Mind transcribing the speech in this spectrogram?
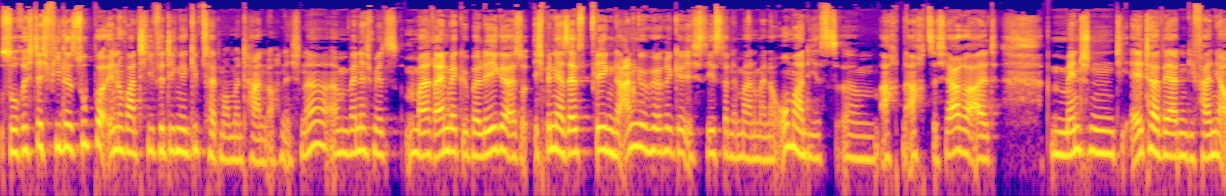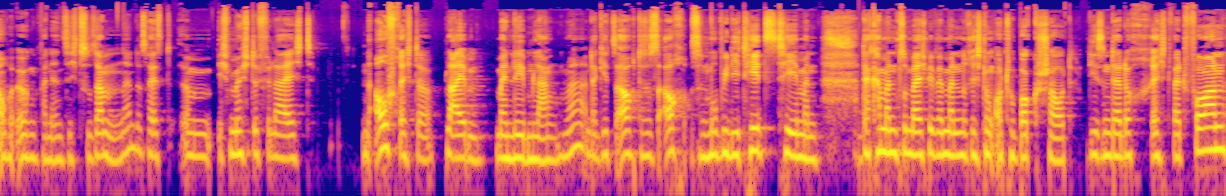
So richtig viele super innovative Dinge gibt's halt momentan noch nicht. Ne? Ähm, wenn ich mir jetzt mal reinweg überlege, also ich bin ja selbst pflegende Angehörige, ich sehe es dann immer an meiner Oma, die ist ähm, 88 Jahre alt. Menschen, die älter werden, die fallen ja auch irgendwann in sich zusammen. Ne? Das heißt, ähm, ich möchte vielleicht ein aufrechter bleiben mein Leben lang. Ne? Da geht's auch, das ist auch, das sind Mobilitätsthemen. Da kann man zum Beispiel, wenn man in Richtung Otto Bock schaut, die sind da doch recht weit vorn.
